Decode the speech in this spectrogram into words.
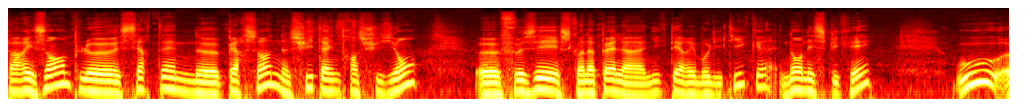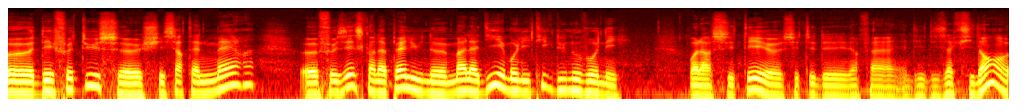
Par exemple, certaines personnes, suite à une transfusion, faisaient ce qu'on appelle un ictère hémolytique non expliqué, ou euh, des fœtus euh, chez certaines mères euh, faisaient ce qu'on appelle une maladie hémolytique du nouveau-né. Voilà, c'était des, enfin, des, accidents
